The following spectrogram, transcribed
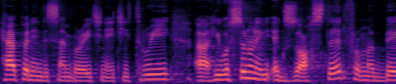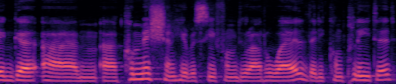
happened in December 1883. he was certainly exhausted from a big um, commission he received from Durand-Ruel that he completed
